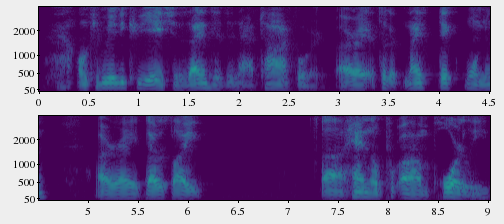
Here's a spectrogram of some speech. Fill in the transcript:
on Community Creations. I just didn't have time for it. All right, I took a nice thick woman, all right, that was like uh handled um poorly.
